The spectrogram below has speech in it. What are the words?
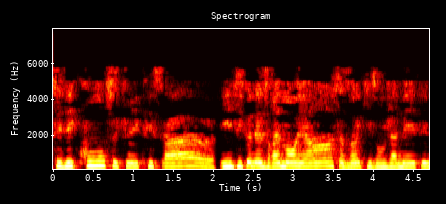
c'est des cons ceux qui ont écrit ça euh, ils y connaissent vraiment rien ça se voit qu'ils ont jamais été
